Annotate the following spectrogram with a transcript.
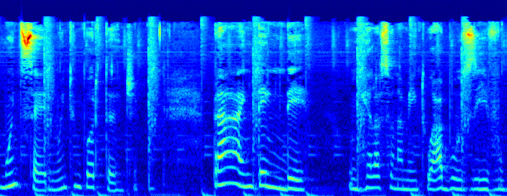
muito sério, muito importante. Para entender um relacionamento abusivo,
